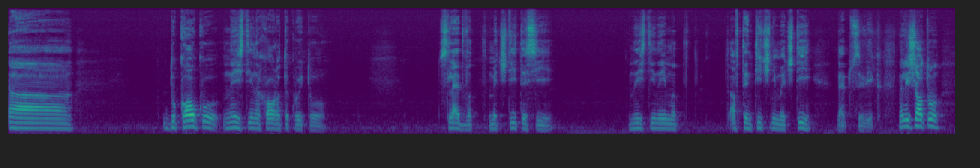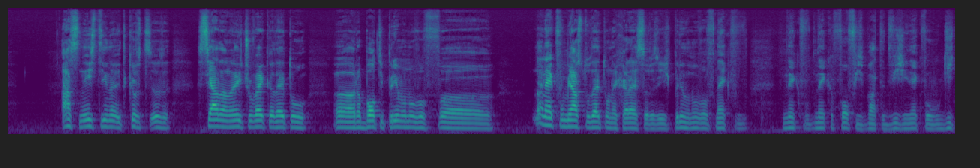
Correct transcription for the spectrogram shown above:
А, доколко наистина хората, които следват мечтите си, наистина имат автентични мечти, дето се вика. Нали, защото аз наистина и такъв сяда нали, човек, където работи примерно в на някакво място, дето не хареса, разбираш, примерно в някакъв, някакъв, офис, бате, движи някаква логи,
